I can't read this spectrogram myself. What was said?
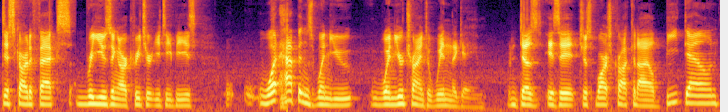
discard effects, reusing our creature ETBs. What happens when you when you're trying to win the game? Does is it just Marsh Crocodile beatdown?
